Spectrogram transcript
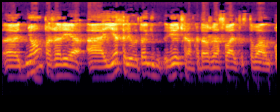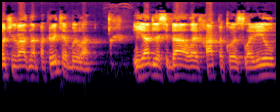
э, днем по жаре, а ехали в итоге вечером, когда уже асфальт оставал. Очень разное покрытие было. И я для себя лайфхак такой словил.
